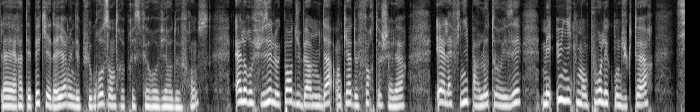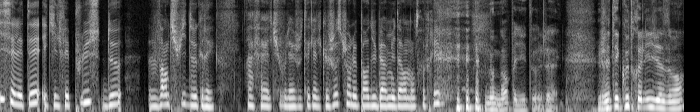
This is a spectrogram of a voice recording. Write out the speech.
La RATP, qui est d'ailleurs une des plus grosses entreprises ferroviaires de France, elle refusait le port du Bermuda en cas de forte chaleur et elle a fini par l'autoriser, mais uniquement pour les conducteurs si c'est l'été et qu'il fait plus de 28 degrés. Raphaël, tu voulais ajouter quelque chose sur le port du Bermuda en entreprise? Non, non, pas du tout. Je, t'écoute religieusement.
